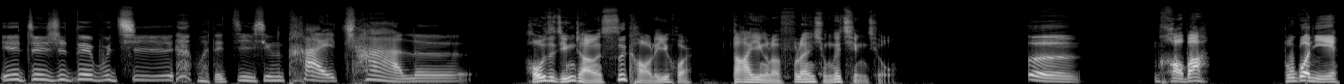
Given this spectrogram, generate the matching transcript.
嘿，真是对不起，我的记性太差了。猴子警长思考了一会儿，答应了弗兰熊的请求。呃，好吧，不过你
